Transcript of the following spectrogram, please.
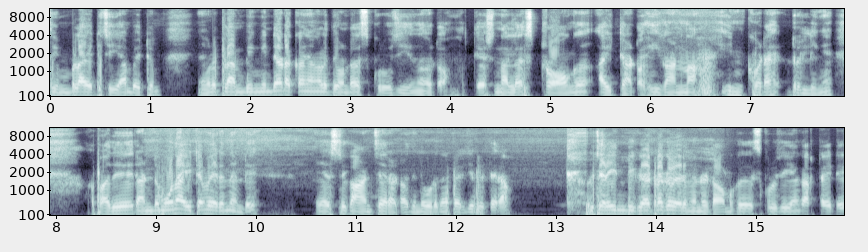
സിമ്പിളായിട്ട് ചെയ്യാൻ പറ്റും. നമ്മൾ പ്ലംബിങ്ങിന്റെ അടക്കം ഞങ്ങൾ ഇതുകൊണ്ട് സ്ക്രൂ ചെയ്യുന്നത് കേട്ടോ അത്യാവശ്യം നല്ല സ്ട്രോങ് ഐറ്റം ആട്ടോ ഈ കാണുന്ന ഇൻകോടെ ഡ്രില്ലിങ് അപ്പോൾ അത് രണ്ട് മൂന്ന് ഐറ്റം വരുന്നുണ്ട്. ജസ്റ്റ് കാണിച്ചു തരാം കേട്ടോ അതിന്റെ കൂടെ തന്നെ പരിചയപ്പെടുത്തി തരാം ഒരു ചെറിയ ഇൻഡിക്കേറ്ററൊക്കെ വരുന്നുണ്ട് കേട്ടോ നമുക്ക് സ്ക്രൂ ചെയ്യാൻ കറക്റ്റായിട്ട്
